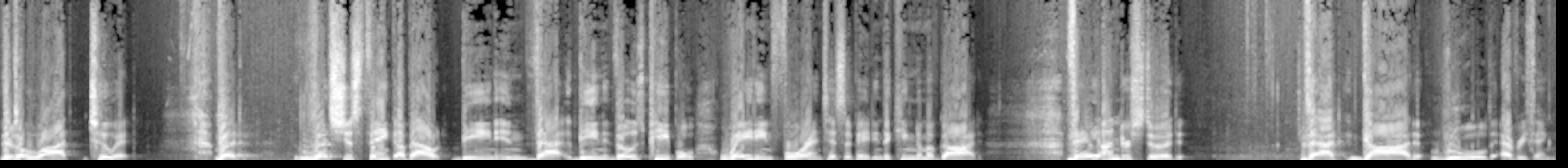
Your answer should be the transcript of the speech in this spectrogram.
there's a lot to it. But let's just think about being in that being those people waiting for anticipating the kingdom of God. They understood that God ruled everything.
